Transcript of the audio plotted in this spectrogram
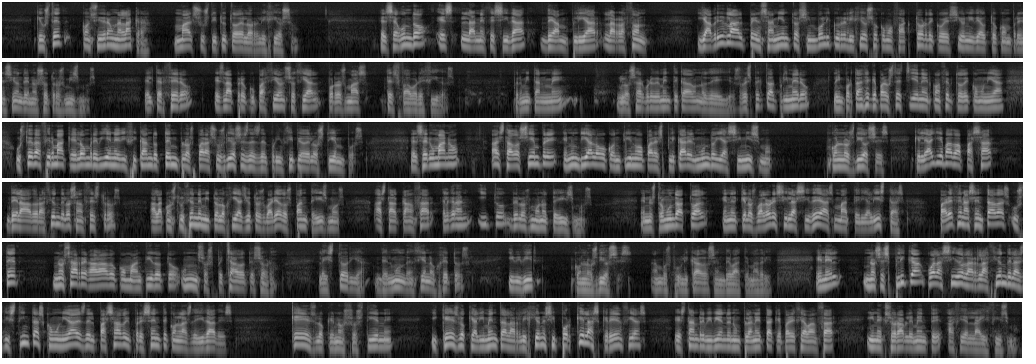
que usted considera una lacra, mal sustituto de lo religioso. El segundo es la necesidad de ampliar la razón y abrirla al pensamiento simbólico y religioso como factor de cohesión y de autocomprensión de nosotros mismos. El tercero es la preocupación social por los más desfavorecidos. Permítanme glosar brevemente cada uno de ellos. Respecto al primero, la importancia que para usted tiene el concepto de comunidad, usted afirma que el hombre viene edificando templos para sus dioses desde el principio de los tiempos. El ser humano ha estado siempre en un diálogo continuo para explicar el mundo y a sí mismo con los dioses, que le ha llevado a pasar de la adoración de los ancestros a la construcción de mitologías y otros variados panteísmos, hasta alcanzar el gran hito de los monoteísmos. En nuestro mundo actual, en el que los valores y las ideas materialistas parecen asentadas, usted nos ha regalado como antídoto un insospechado tesoro la historia del mundo en 100 objetos y Vivir con los dioses, ambos publicados en Debate Madrid. En él nos explica cuál ha sido la relación de las distintas comunidades del pasado y presente con las deidades, qué es lo que nos sostiene y qué es lo que alimenta a las religiones y por qué las creencias están reviviendo en un planeta que parece avanzar inexorablemente hacia el laicismo.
